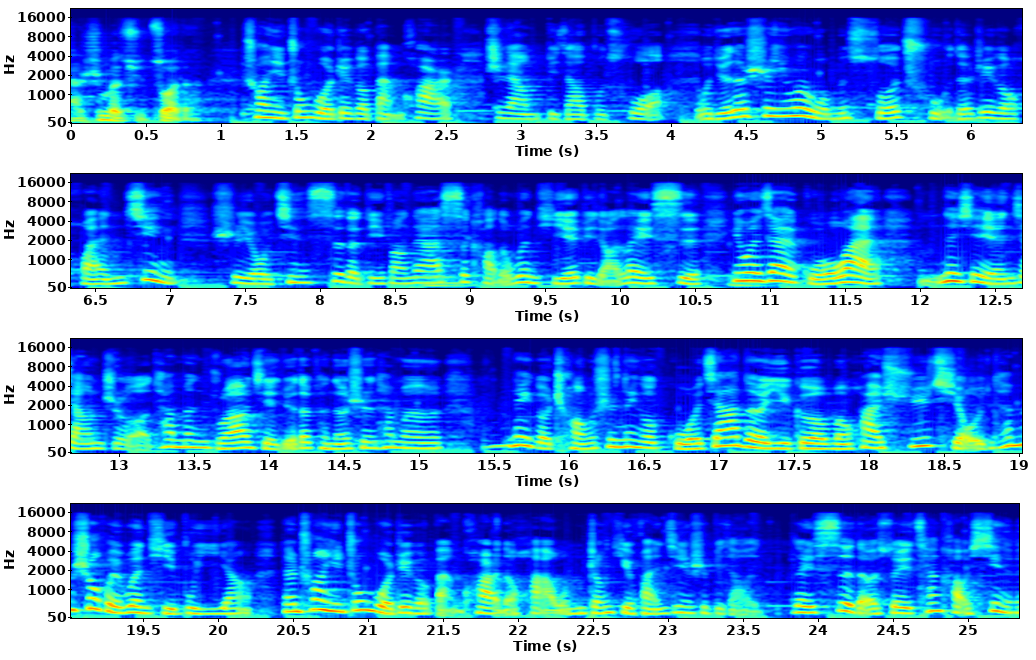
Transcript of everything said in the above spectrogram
它是这么去做的，创意中国这个板块质量比较不错，我觉得是因为我们所处的这个环境是有近似的地方，大家思考的问题也比较类似。因为在国外，那些演讲者他们主要解决的可能是他们那个城市、那个国家的一个文化需求，他们社会问题不一样。但创意中国这个板块的话，我们整体环境是比较类似的，所以参考性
